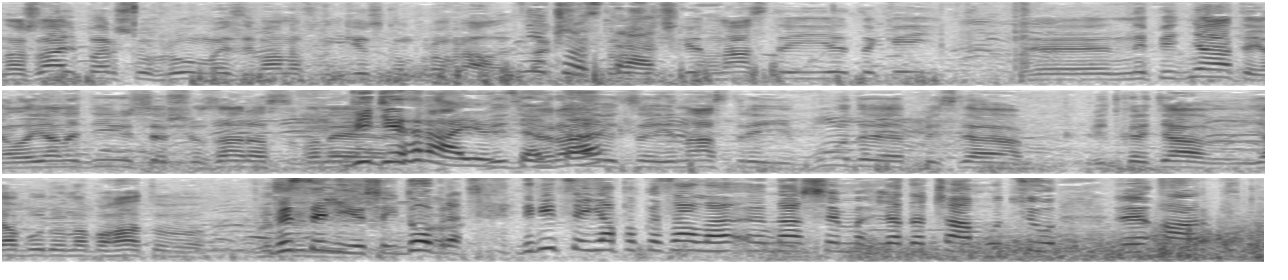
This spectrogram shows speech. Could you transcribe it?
На жаль, першу гру ми з Івано-Франківськом програли. так Нічого що трошечки настрій є такий е, не піднятий, але я надіюся, що зараз вони Відіграються, відіграються і настрій буде після відкриття. Я буду набагато веселіший. Веселіший. Добре. Дивіться, я показала е, нашим глядачам оцю е, арку.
